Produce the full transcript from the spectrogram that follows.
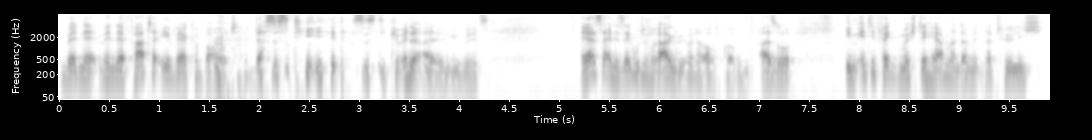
Wenn der, wenn der Vater E-Werke baut, das ist, die, das ist die Quelle allen Übels. Ja, ist eine sehr gute Frage, wie man darauf kommt. Also im Endeffekt möchte Hermann damit natürlich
